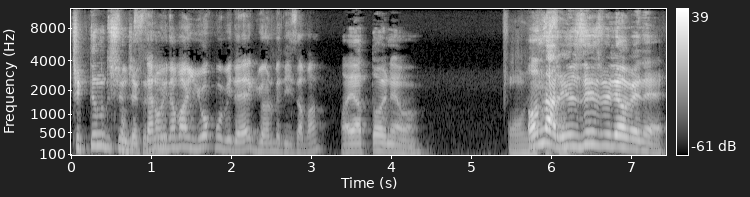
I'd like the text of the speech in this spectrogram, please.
Çıktığımı düşünecek. Sen hocam. oynaman yok mu bir de görmediği zaman? Hayatta oynayamam. Oy, Onlar yüzde yüz biliyor beni.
